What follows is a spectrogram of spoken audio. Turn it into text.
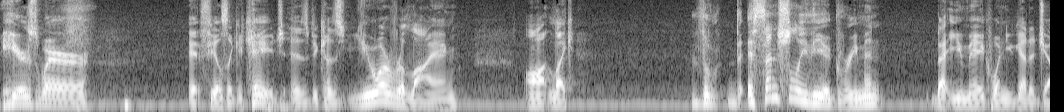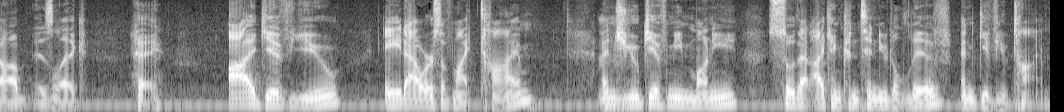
Here's where it feels like a cage is because you are relying on, like, the, the essentially the agreement that you make when you get a job is like, hey, I give you eight hours of my time and mm-hmm. you give me money so that I can continue to live and give you time.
